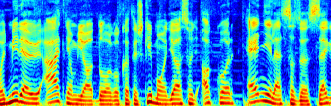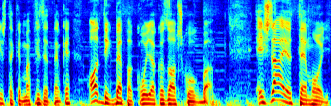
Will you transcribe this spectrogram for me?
hogy mire ő átnyomja a dolgokat, és kimondja azt, hogy akkor ennyi lesz az összeg, és nekem már fizetnem kell, addig bepakoljak az acskókba. És rájöttem, hogy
